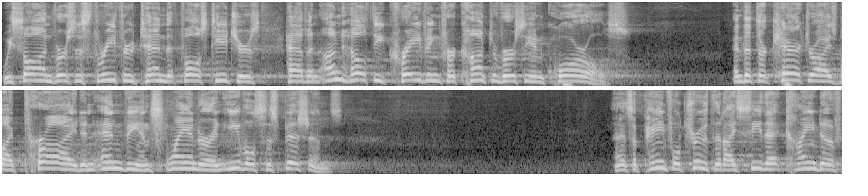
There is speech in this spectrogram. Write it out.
We saw in verses 3 through 10 that false teachers have an unhealthy craving for controversy and quarrels, and that they're characterized by pride and envy and slander and evil suspicions. And it's a painful truth that I see that kind of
